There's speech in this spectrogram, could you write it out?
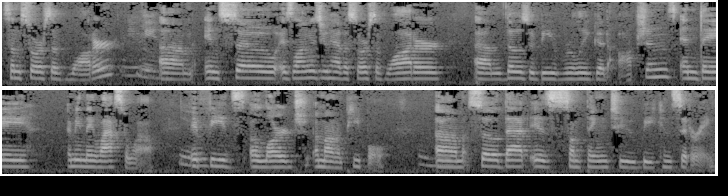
some source of water. Um, and so, as long as you have a source of water, um, those would be really good options. And they, I mean, they last a while. It feeds a large amount of people. Um, so, that is something to be considering.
